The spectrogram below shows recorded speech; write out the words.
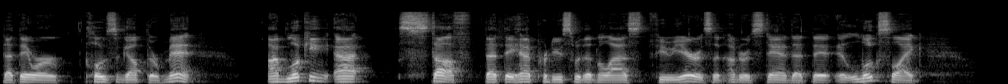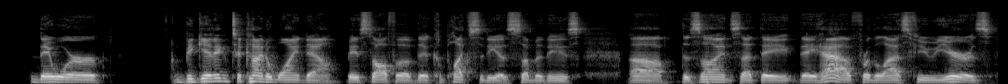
that they were closing up their mint, I'm looking at stuff that they had produced within the last few years and understand that they, it looks like they were beginning to kind of wind down based off of the complexity of some of these uh, designs that they they have for the last few years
